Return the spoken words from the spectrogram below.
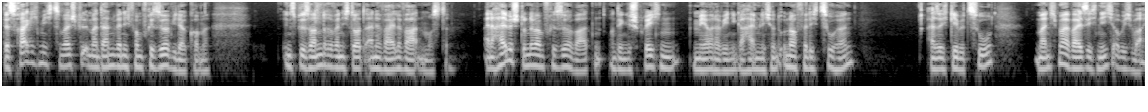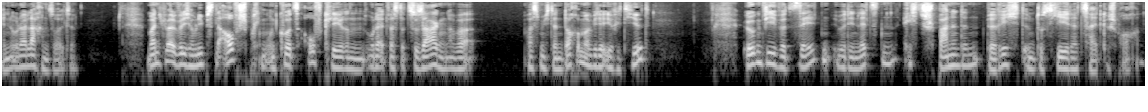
Das frage ich mich zum Beispiel immer dann, wenn ich vom Friseur wiederkomme. Insbesondere, wenn ich dort eine Weile warten musste. Eine halbe Stunde beim Friseur warten und den Gesprächen mehr oder weniger heimlich und unauffällig zuhören. Also ich gebe zu, manchmal weiß ich nicht, ob ich weinen oder lachen sollte. Manchmal würde ich am liebsten aufspringen und kurz aufklären oder etwas dazu sagen, aber was mich dann doch immer wieder irritiert, irgendwie wird selten über den letzten echt spannenden Bericht im Dossier der Zeit gesprochen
